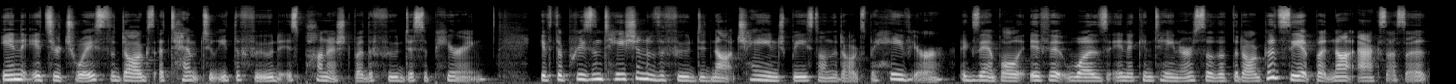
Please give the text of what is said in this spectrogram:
In It's Your Choice, the dog's attempt to eat the food is punished by the food disappearing. If the presentation of the food did not change based on the dog's behavior, example, if it was in a container so that the dog could see it but not access it,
